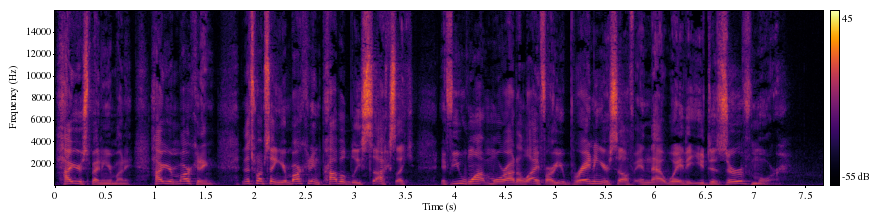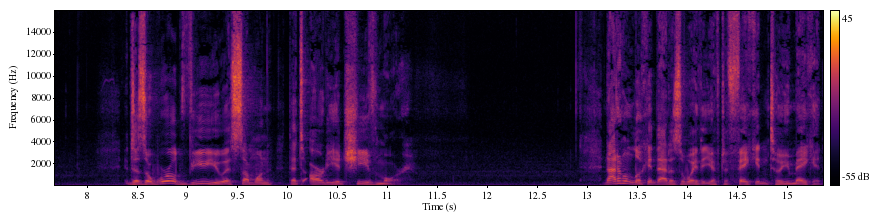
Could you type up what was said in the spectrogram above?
How you're spending your money, how you're marketing. And that's what I'm saying. Your marketing probably sucks. Like if you want more out of life, are you branding yourself in that way that you deserve more? Does the world view you as someone that's already achieved more? And I don't look at that as a way that you have to fake it until you make it.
